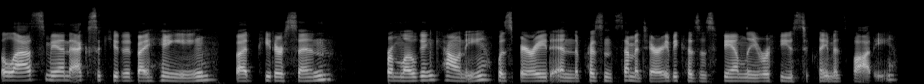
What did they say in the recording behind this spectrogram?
The last man executed by hanging, Bud Peterson from Logan County, was buried in the prison cemetery because his family refused to claim his body.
